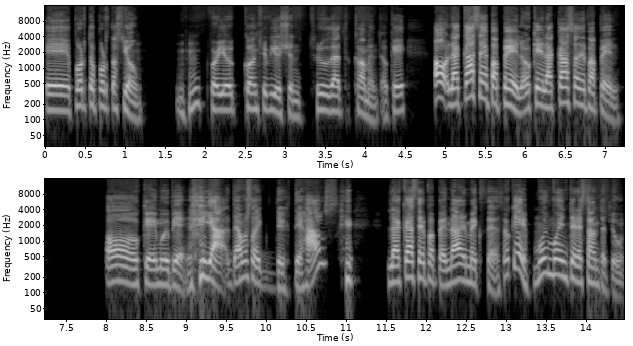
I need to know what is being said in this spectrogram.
eh, por tu aportación. Ujú, for your contribution through that comment, ok. Oh, la casa de papel, ok, la casa de papel. Oh, okey, muy bien. Yeah, that was like the the house? La casa de papel, now it makes sense. Okey, muy, muy interesante tú.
